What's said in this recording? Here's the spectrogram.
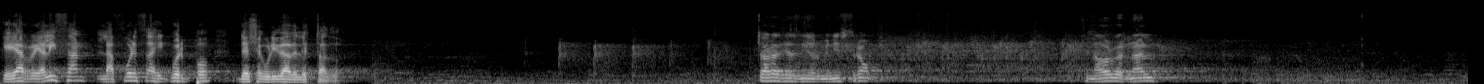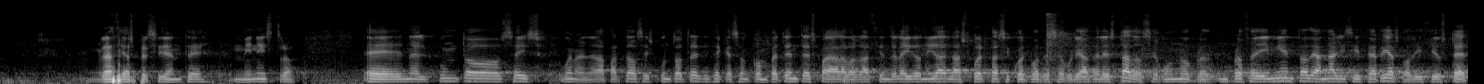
que realizan las fuerzas y cuerpos de seguridad del Estado. Muchas gracias, señor ministro. Senador Bernal. Gracias, presidente. Ministro. En el punto 6, bueno, en el apartado 6.3 dice que son competentes para la valoración de la idoneidad las fuerzas y cuerpos de seguridad del Estado, según un procedimiento de análisis de riesgo, dice usted.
